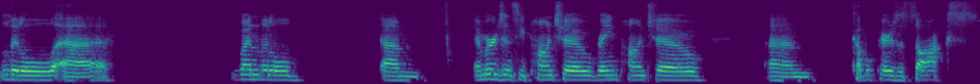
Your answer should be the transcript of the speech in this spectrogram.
little, uh, one little um, emergency poncho, rain poncho, a um, couple pairs of socks,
